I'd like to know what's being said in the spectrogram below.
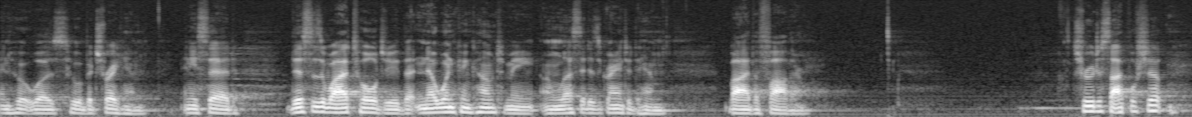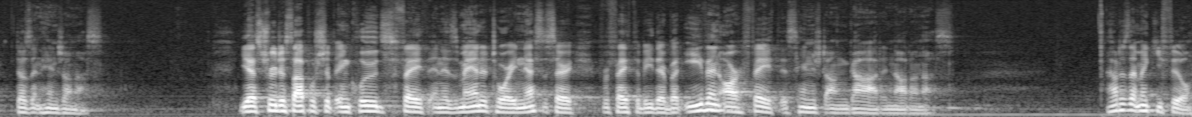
and who it was who would betray him. And he said, This is why I told you that no one can come to me unless it is granted him by the Father. true discipleship doesn't hinge on us. Yes, true discipleship includes faith and is mandatory, necessary for faith to be there, but even our faith is hinged on God and not on us. How does that make you feel?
